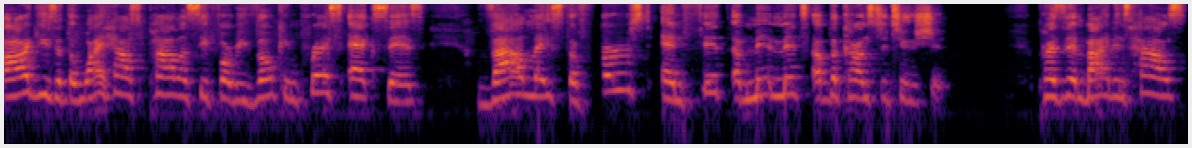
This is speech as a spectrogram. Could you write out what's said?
argues that the White House policy for revoking press access violates the First and Fifth Amendments of the Constitution. President Biden's House,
